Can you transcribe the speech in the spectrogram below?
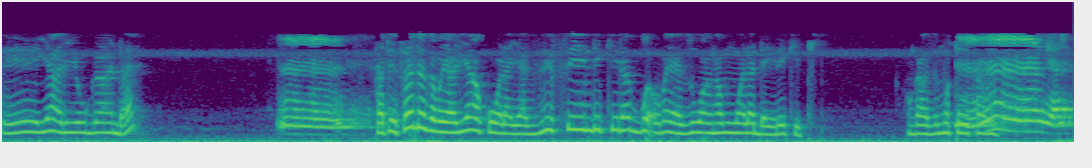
Eh, ye ali uganda. Kati sente ze bwe yali akuwola yazisindikira gwe oba yaziwanga muwala direct? Ng'azimuteekamu Mm, ya-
